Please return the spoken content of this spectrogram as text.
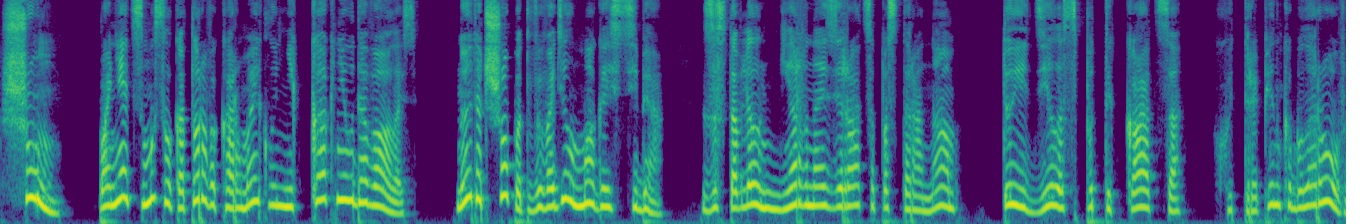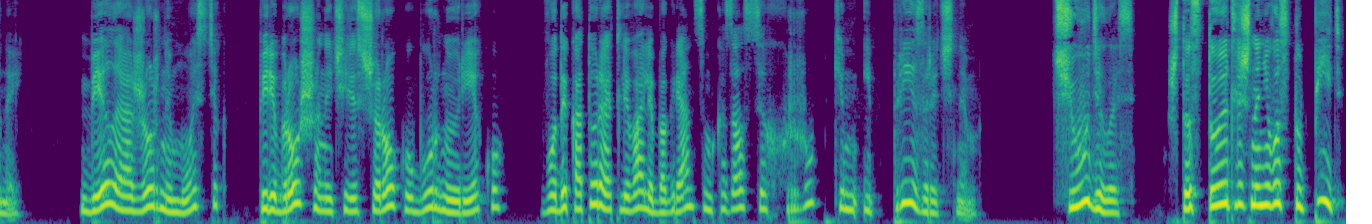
шум, понять смысл которого Кармайклу никак не удавалось. Но этот шепот выводил мага из себя, заставлял нервно озираться по сторонам, то и дело спотыкаться, хоть тропинка была ровной. Белый ажурный мостик, переброшенный через широкую бурную реку, воды которой отливали багрянцем, казался хрупким и призрачным. Чудилось, что стоит лишь на него ступить,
